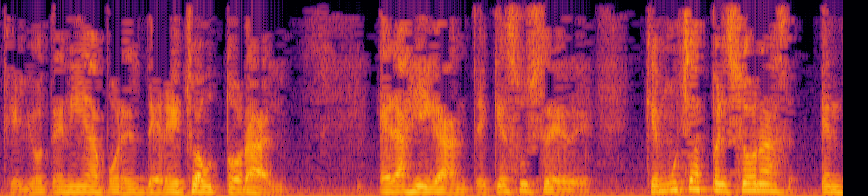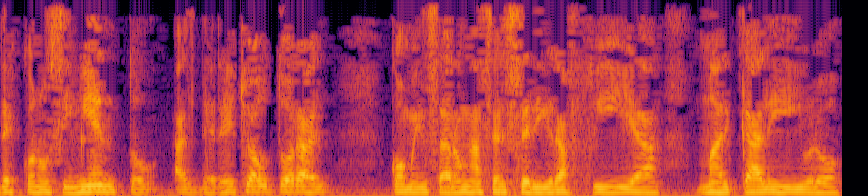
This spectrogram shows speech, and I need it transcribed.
que yo tenía por el derecho autoral era gigante. ¿Qué sucede? Que muchas personas en desconocimiento al derecho autoral comenzaron a hacer serigrafía, marcalibros,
